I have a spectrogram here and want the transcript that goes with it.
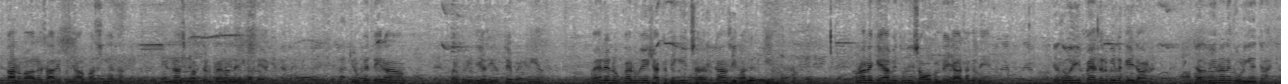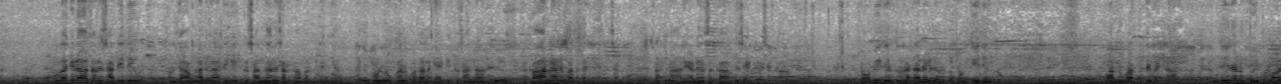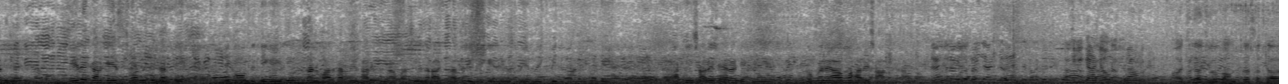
ਧੰਨਵਾਦ ਹੈ ਸਾਰੇ ਪੰਜਾਬ ਵਾਸੀਆਂ ਦਾ। ਇੰਨਾ ਸਮਰਥਨ ਪਹਿਲਾਂ ਨਹੀਂ ਮਿਲਿਆ ਜਿੰਨਾ ਨੇ। ਕਿਉਂਕਿ 13 ਫਰਵਰੀ ਦੀ ਅਸੀਂ ਉੱਥੇ ਬੈਠੇ ਹਾਂ। ਪਹਿਲੇ ਲੋਕਾਂ ਨੂੰ ਇਹ ਸ਼ੱਕ ਸੀ ਕਿ ਸੜਕਾਂ ਅਸੀਂ ਬੰਦ ਕੀਤੀਆਂ। ਉਹਨਾਂ ਨੇ ਕਿਹਾ ਵੀ ਤੁਸੀਂ 100 ਬੰਦੇ ਜਾ ਸਕਦੇ ਆ। ਜਦੋਂ ਅਸੀਂ ਪੈਦਲ ਵੀ ਲੱਗੇ ਜਾਣ, ਜਦ ਵੀ ਉਹਨਾਂ ਨੇ ਗੋਲੀਆਂ ਚਲਾਈਆਂ। ਉਹਦਾ ਜਿਹੜਾ ਅਸਰ ਸਾਡੇ ਤੇ ਇਲਜ਼ਾਮ ਲੱਗਦਾ ਸੀ ਕਿ ਕਿਸਾਨਾਂ ਨੇ ਸੜਕਾਂ ਬੰਦ ਕਰੀਆਂ। ਹੁਣ ਲੋਕਾਂ ਨੂੰ ਪਤਾ ਲੱਗਿਆ ਕਿ ਕਿਸਾਨਾਂ ਨੇ ਨਹੀਂ, ਸਰਕਾਰਾਂ ਨੇ ਬੰਦ ਕਰੀਆਂ ਨੇ ਸੜਕਾਂ। ਸੜਕਾਂ ਹਰਿਆਣਾ ਸਰਕਾਰ ਤੇ ਸੈਂਟਰ ਸਰਕਾਰ ਨੇ। 24 ਦਿਨ ਤੋਂ ਸਾਡਾ ਲੀਡਰ 34 ਦਿਨ ਤੋਂ। ਮਰਨ ਵਰਤ ਤੇ ਬੈਠਾ। ਉਹਦੀ ਇਹਨਾਂ ਨੂੰ ਕੋਈ ਪਰਵਾਹ ਨਹੀਂ ਹੈ। ਇਹਦੇ ਕਰਕੇ ਇਸ ਸੰਬੰਧ ਚ ਕਰਕੇ ਕਾਲ ਦਿੱਤੀ ਗਈ ਸੀ ਧੰਨਵਾਦ ਕਰਦੇ ਹਾਂ ਸਾਰੇ ਪੰਜਾਬ ਵਾਸੀਆਂ ਦਾ ਰਾਜਪੁਰਾ ਤੁਸੀਂ ਦੇਖੇ ਰਹੇ ਹੋ ਸਵੇਰ ਨੂੰ ਇੱਕ ਵੀ ਦੁਕਾਨ ਨਹੀਂ ਖੁੱਲੀ ਹੈ। ਬਾਕੀ ਸਾਰੇ ਸ਼ਹਿਰਾਂ ਦੇਖੀ ਹੈ। ਲੋਕਾਂ ਨੇ ਆਪ ਮਹਾਰੇ ਸਾਥ ਦਿੱਤਾ। ਤੁਸੀਂ ਕੀ ਕਹਿਣਾ ਚਾਹੋਗੇ? ਅੱਜ ਦਾ ਜੋ ਬੰਦ ਦਾ ਸੱਦਾ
